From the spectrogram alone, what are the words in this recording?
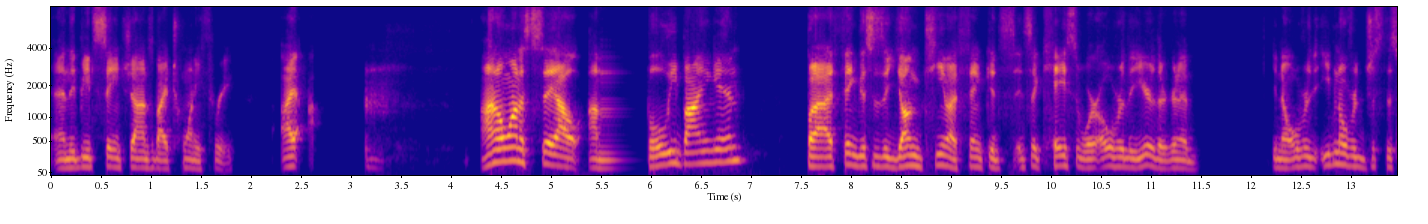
And they beat St. John's by 23. I I don't want to say i I'm fully buying in, but I think this is a young team. I think it's it's a case where over the year they're gonna, you know, over the, even over just this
